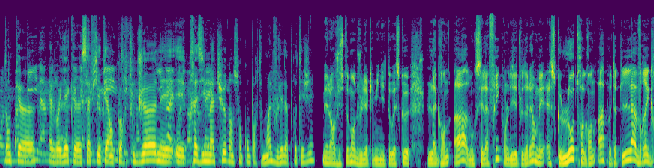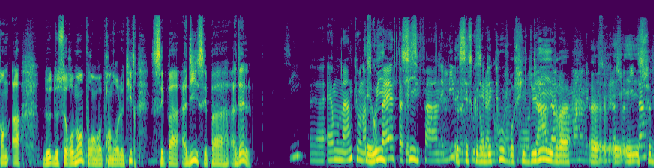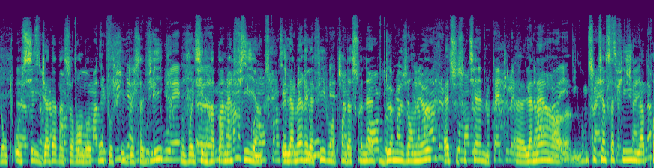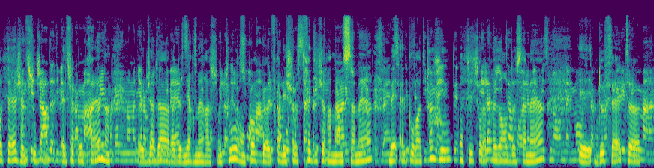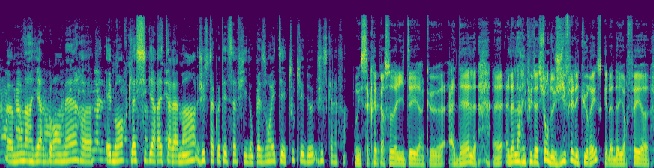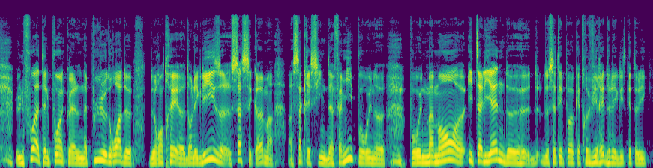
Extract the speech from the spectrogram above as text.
Donc elle voyait que sa fille était encore toute jeune et, et, très immature dans son comportement. Elle voulait la protéger. Mais alors justement, Julia Caminito, est-ce que la grande A, donc c'est l'Afrique, on le disait tout à l'heure, mais est-ce que l'autre grande A, peut-être la vraie grande A de, de ce roman, pour en reprendre le titre, c'est pas Adi, c'est pas Adèle. Eh, è un, anche una scoperta oui, che si fa nel libro. Et c'est ce que l'on découvre au fil du livre euh, et, et, ce dont eh, aussi Giada va se rendre compte au fil de sa vie. On voit ici le rapport mère-fille hein. et la mère et la fille vont apprendre à se connaître de mieux en mieux. Elles se soutiennent. Euh, la mère euh, soutient sa fille, la protège, elles se, elles se comprennent. Giada va devenir mère à son tour, encore qu'elle fera les choses très différemment de sa mère, mais elle pourra toujours compter sur la présence de sa mère. Et de fait, mon arrière-grand-mère est morte, la cigarette à la main, juste à côté de sa fille. Donc elles ont été toutes les deux jusqu'à la fin. Oui, sacrée personnalité hein, que Adèle. elle a la réputation de gifler les curés, ce qu'elle a d'ailleurs fait une fois, à tel point qu'elle n'a plus le droit de, de rentrer dans l'église. Ça, c'est quand même un, sacré signe d'infamie pour une, pour une maman italienne de, de cette époque, être virée de l'église catholique.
